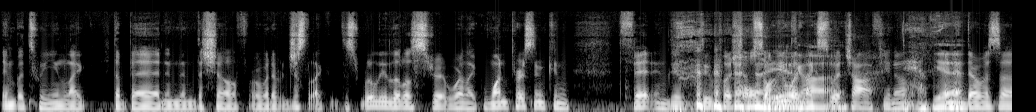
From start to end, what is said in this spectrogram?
in between like the bed and then the shelf or whatever. Just like this really little strip where like one person can fit and do, do push-ups. Oh so we would like switch off, you know. yeah. And then there was a,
